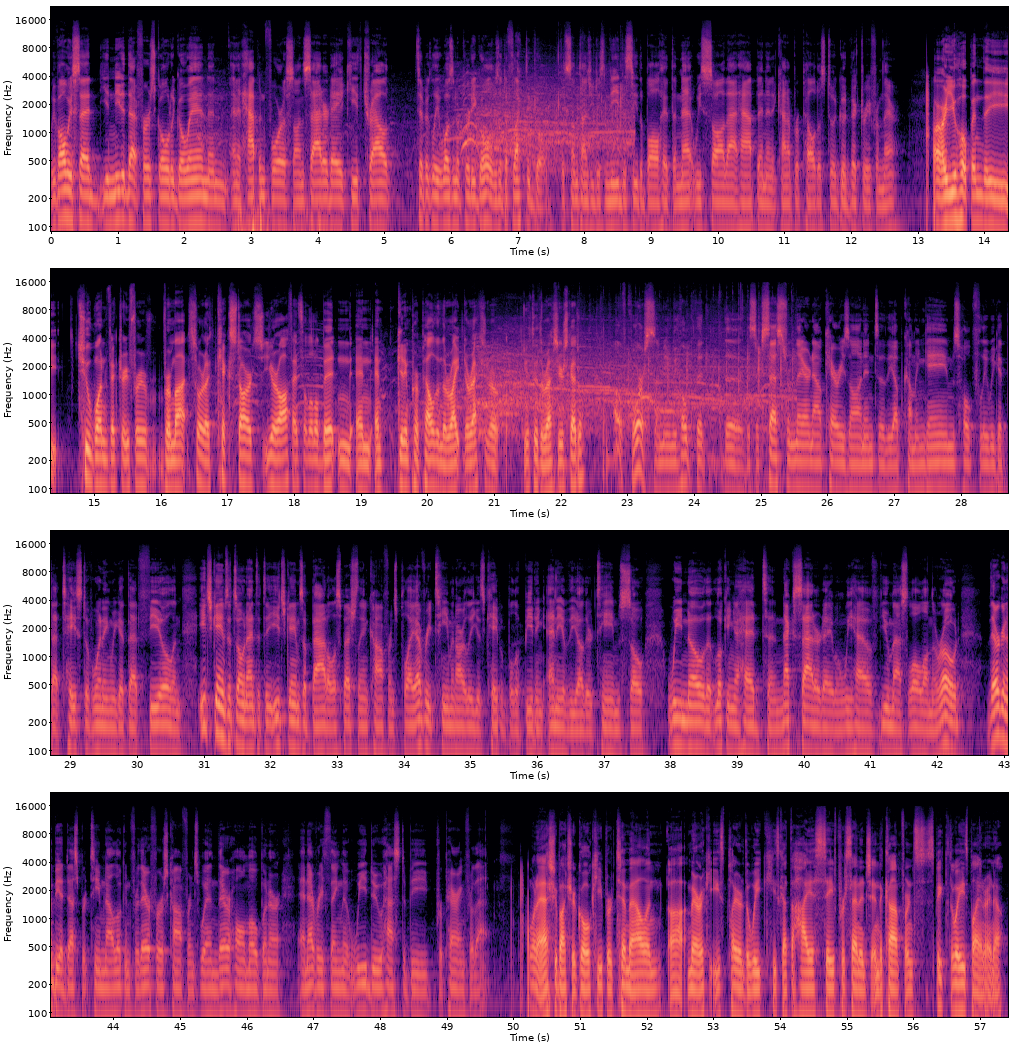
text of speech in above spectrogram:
we've always said you needed that first goal to go in, and, and it happened for us on Saturday. Keith Trout, typically it wasn't a pretty goal, it was a deflected goal. But sometimes you just need to see the ball hit the net. We saw that happen, and it kind of propelled us to a good victory from there. Are you hoping the 2 1 victory for Vermont sort of kickstarts your offense a little bit and, and, and getting propelled in the right direction or through the rest of your schedule? Of course. I mean, we hope that the, the success from there now carries on into the upcoming games. Hopefully, we get that taste of winning, we get that feel. And each game's its own entity, each game's a battle, especially in conference play. Every team in our league is capable of beating any of the other teams. So we know that looking ahead to next Saturday when we have UMass Lowell on the road, they're going to be a desperate team now looking for their first conference win, their home opener, and everything that we do has to be preparing for that. I want to ask you about your goalkeeper, Tim Allen, uh, America East Player of the Week. He's got the highest save percentage in the conference. Speak to the way he's playing right now.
